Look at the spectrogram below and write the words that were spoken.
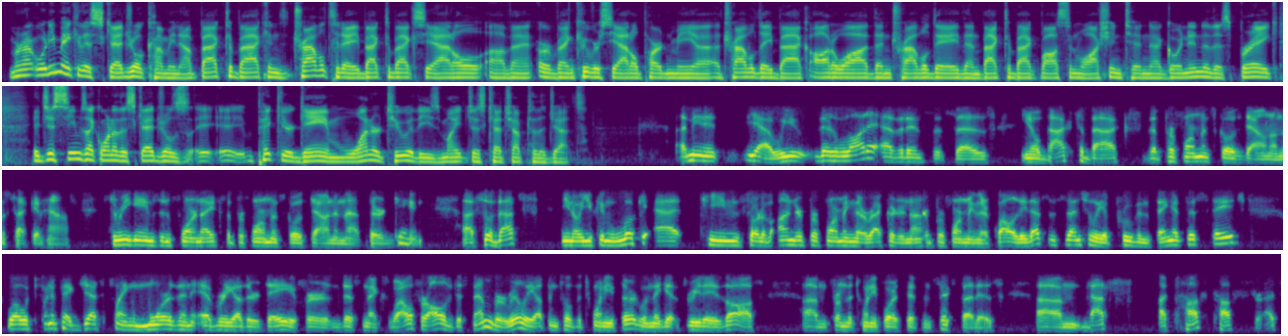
Murat, what do you make of this schedule coming up? Back to back and travel today, back to back Seattle uh, Van, or Vancouver, Seattle, pardon me, uh, a travel day back, Ottawa, then travel day, then back to back Boston, Washington. Uh, going into this break, it just seems like one of the schedules. It, it, pick your game. One or two of these might just catch up to the Jets. I mean, it, yeah, we there's a lot of evidence that says you know back to backs the performance goes down on the second half. Three games in four nights, the performance goes down in that third game. Uh, so that's you know you can look at teams sort of underperforming their record and underperforming their quality. That's essentially a proven thing at this stage. Well, with Winnipeg Jets playing more than every other day for this next well for all of December, really up until the 23rd when they get three days off um, from the 24th, 5th, and 6th. That is, um, that's a tough, tough stretch.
